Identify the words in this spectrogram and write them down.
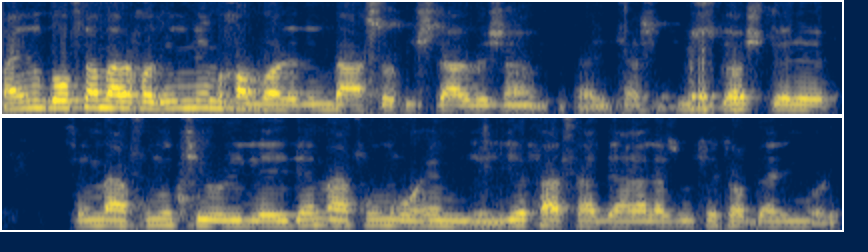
من اینو گفتم برای خاطر این نمی‌خوام وارد این بحثا بیشتر بشم. اگه کسی دوست داشت بره. این مفهوم تیوری لیده مفهوم مهمیه. یه فصل حداقل از اون کتاب در این مورد.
